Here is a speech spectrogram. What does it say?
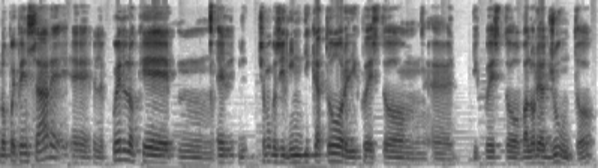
lo, puoi pensare, quello che mm, è diciamo così, l'indicatore di questo, mm, eh, di questo valore aggiunto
